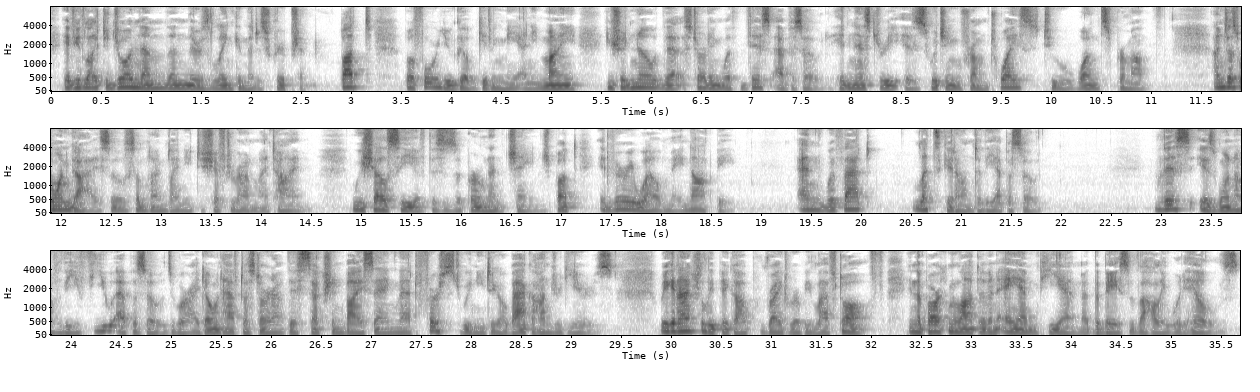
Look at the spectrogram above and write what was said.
If you'd like to join them, then there's a link in the description. But before you go giving me any money, you should know that starting with this episode, Hidden History is switching from twice to once per month. I'm just one guy, so sometimes I need to shift around my time. We shall see if this is a permanent change, but it very well may not be. And with that, let's get on to the episode. This is one of the few episodes where I don't have to start out this section by saying that first we need to go back a hundred years. We can actually pick up right where we left off, in the parking lot of an AM PM at the base of the Hollywood Hills.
